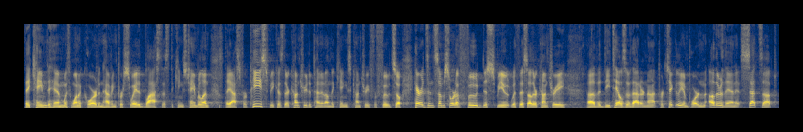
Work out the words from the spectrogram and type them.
they came to him with one accord, and having persuaded Blastus, the king's chamberlain, they asked for peace because their country depended on the king's country for food. So Herod's in some sort of food dispute with this other country. Uh, the details of that are not particularly important, other than it sets up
